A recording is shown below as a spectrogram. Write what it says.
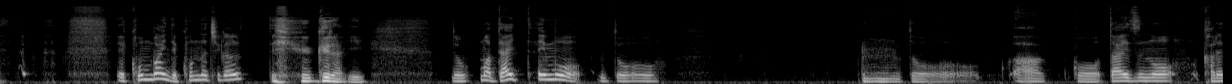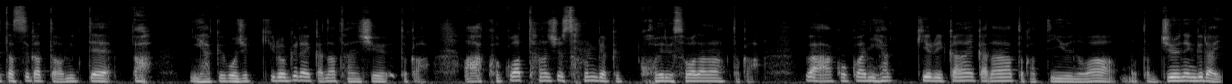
えコンバインでこんな違う？っていうぐらい。でまあ大体もううんとうんとあこう大豆の枯れた姿を見てあ250キロぐらいかな単種とか。あここは単種300超えるそうだなとか。わあここは200キロいかないかなとかっていうのはもう多分10年ぐらい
